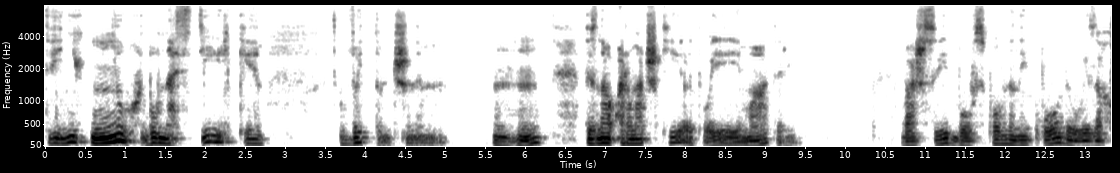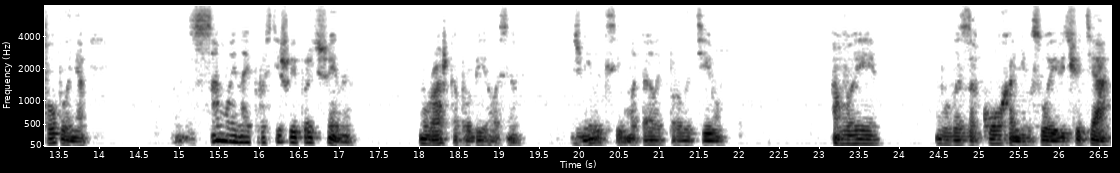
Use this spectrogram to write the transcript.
твій нюх був настільки витонченим. Угу. Ти знав аромат шкіри твоєї матері. Ваш світ був сповнений подиву і захоплення з самої найпростішої причини. Мурашка пробіглася, джмілик сів, метелик пролетів. А ви були закохані у свої відчуття.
